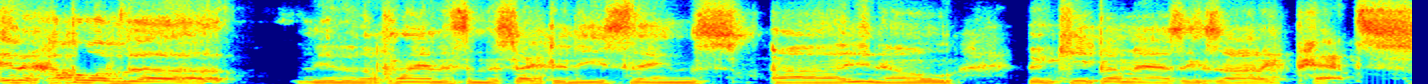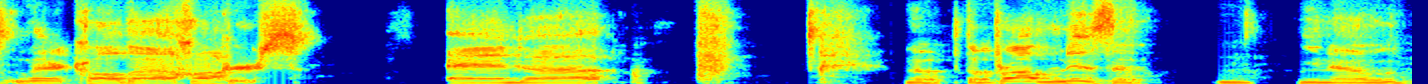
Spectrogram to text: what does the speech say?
in a couple of the you know the planets in the sector. These things, uh, you know, they keep them as exotic pets. They're called uh, huckers, and uh, the the problem is that you know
